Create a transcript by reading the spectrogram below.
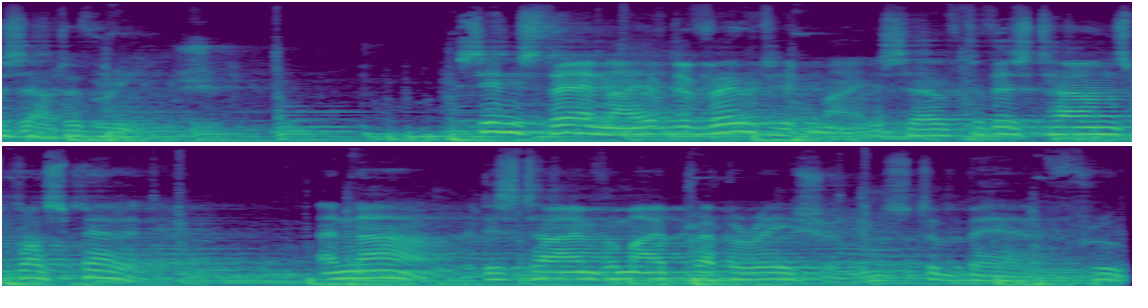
was out of reach. Since then, I have devoted myself to this town's prosperity. And now it is time for my preparations to bear fruit.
